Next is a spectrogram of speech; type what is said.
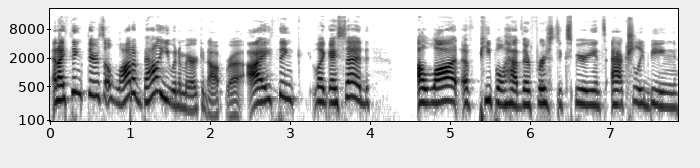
And I think there's a lot of value in American opera. I think like I said, a lot of people have their first experience actually being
